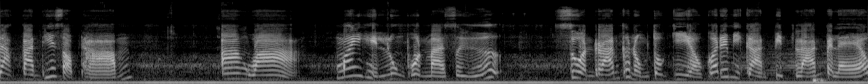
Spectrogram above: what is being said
จากการที่สอบถาม อ้างว่าไม่เห็นลุงพลมาซื้อ ส่วนร้านขนมโตเกียวก็ได้มีการปิดร้านไปแล้ว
